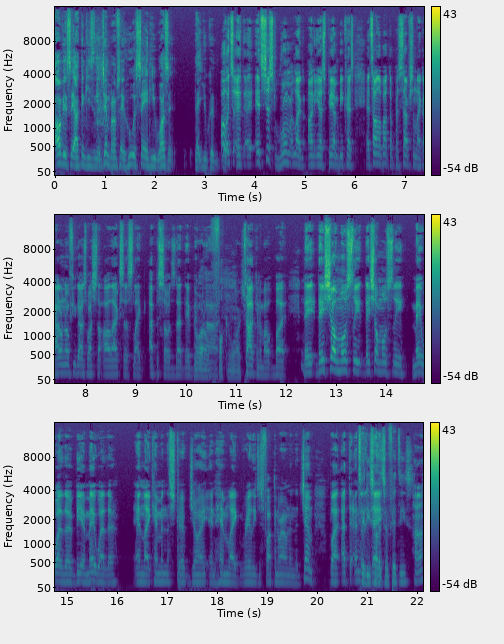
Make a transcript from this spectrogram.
obviously I think he's in the gym, but I'm saying who is saying he wasn't that you could Oh, that- it's it, it's just rumor like on ESPN because it's all about the perception. Like I don't know if you guys watch the All Access like episodes that they've been No, I don't uh, fucking watch. it. talking about, but they they show mostly they show mostly Mayweather being Mayweather and like him in the strip joint and him like really just fucking around in the gym. But at the end of Titties the day, hundreds and fifties? huh?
